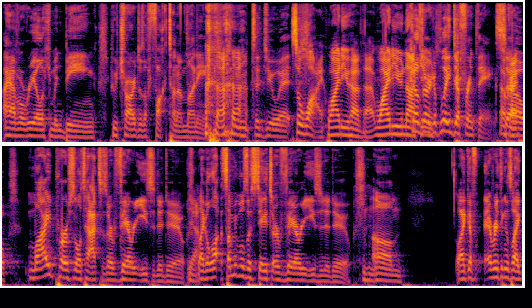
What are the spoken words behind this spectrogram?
I have a real human being who charges a fuck ton of money to, to do it. So why? Why do you have that? Why do you not? Because they're your, completely different things. Okay. So my personal taxes are very easy to do. Yeah. Like a lot, some people's estates are very easy to do. Mm-hmm. Um, like if everything's like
